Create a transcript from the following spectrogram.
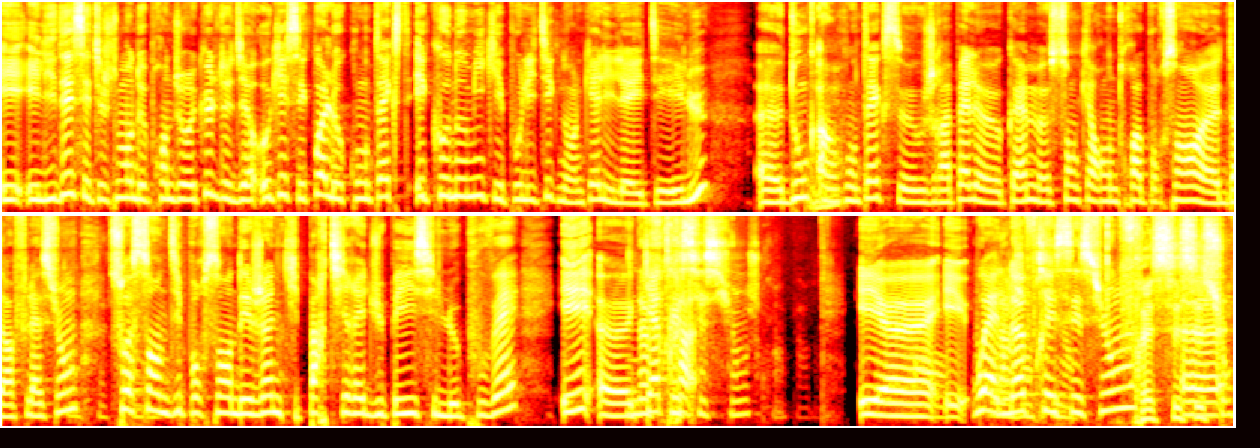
Et, l'idée, c'était justement de prendre du recul, de dire ok, c'est quoi le contexte économique et politique dans lequel il a été élu? Euh, donc un mhm. contexte où je rappelle euh, quand même 143% d'inflation, ah, 70% des jeunes qui partiraient du pays s'ils le pouvaient et 4 récessions, je crois. Ah. Et, ouais, 9 hein. récessions. Récession.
